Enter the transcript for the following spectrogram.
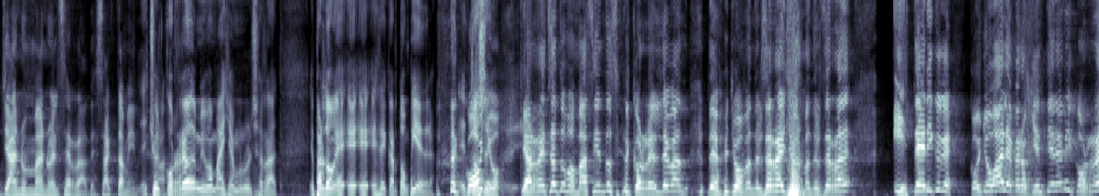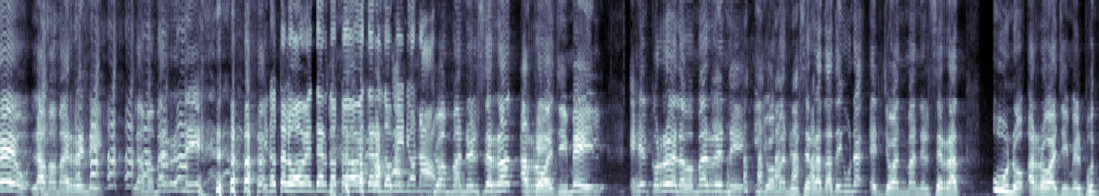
ya no Manuel Serrat, exactamente. De hecho, el correo de mi mamá es ya Manuel Serrat. Eh, perdón, eh, eh, es de cartón piedra. Entonces, Coño, que arrecha tu mamá haciéndose el correo de, Man- de Joan Manuel Serrat y Joan Manuel Serrat histérico y que, coño, vale, pero ¿quién tiene mi correo? La mamá es René. La mamá es René. Y no te lo va a vender, no te va a vender el dominio, no. Joan Manuel Serrat arroba gmail. Es el correo de la mamá de René y Joan Manuel Serrat tengo una, el Joan Manuel Serrat 1 arroba gmail.com.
